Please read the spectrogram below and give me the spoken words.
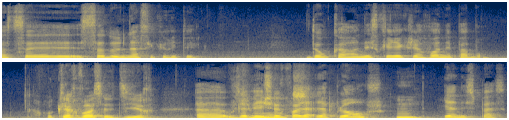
ça donne une insécurité. Donc un escalier clairvoie n'est pas bon. Au clairvoie, ça veut dire. Euh, vous avez chaque fois la, la planche Hmm et un espace.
